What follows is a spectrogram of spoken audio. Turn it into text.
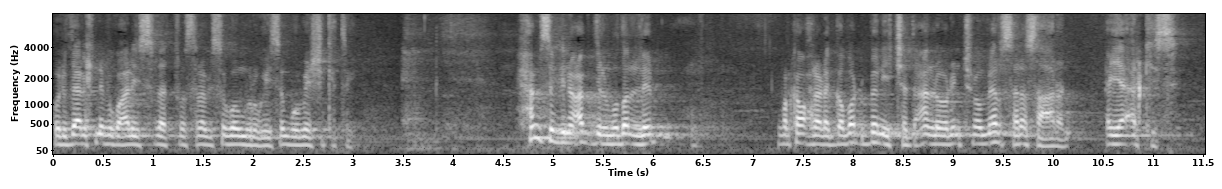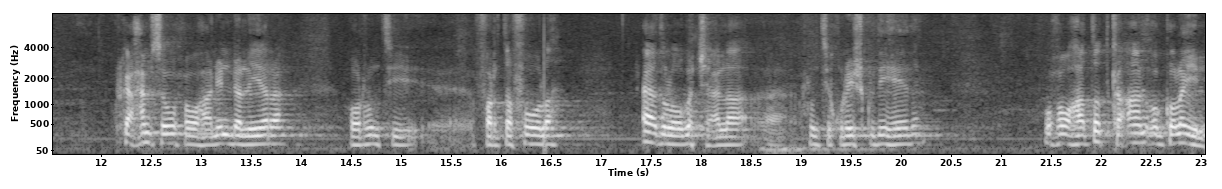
Walidaalika nebigu calayhi salaatu wasalaam isagoo murugaysan buu meesha ka tegay xamse binu cabdilmudallib marka waxa la dhaha gabadh beni jadcaan la odhan jiro meel sare saaran ayaa arkaysa marka xamse wuxuu ahaa nin dhallinyara oo runtii fardafuula aada looga jeclaa runtii quraysh gudaheeda. Wuxuu ahaa dadka aan ogolayn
